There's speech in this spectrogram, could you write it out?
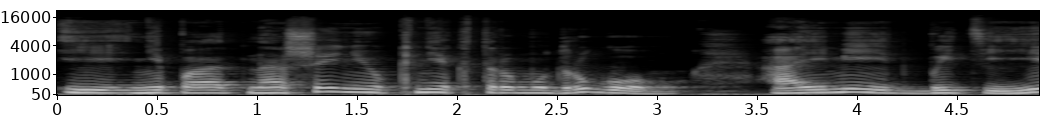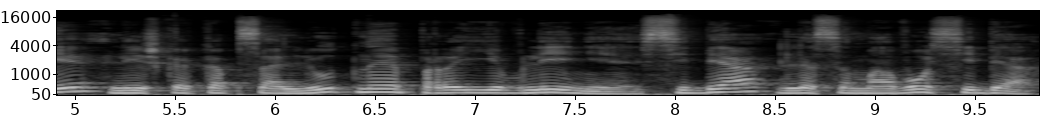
и не по отношению к некоторому другому, а имеет бытие лишь как абсолютное проявление себя для самого себя.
